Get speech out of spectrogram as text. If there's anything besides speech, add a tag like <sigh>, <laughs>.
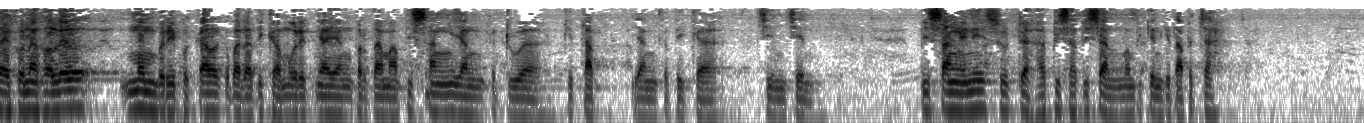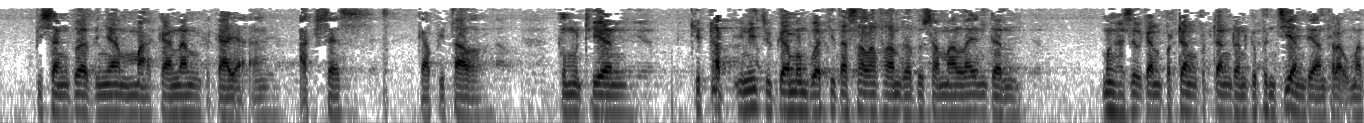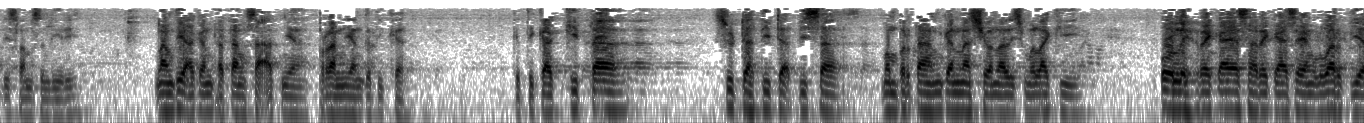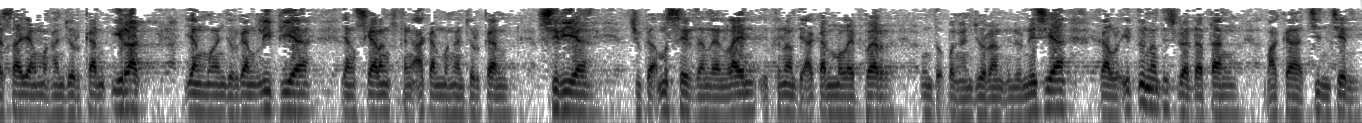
Syekhuna Khalil memberi bekal kepada tiga muridnya yang pertama pisang, yang kedua kitab, yang ketiga cincin. Pisang ini sudah habis-habisan membuat kita pecah. Pisang itu artinya makanan kekayaan, akses, kapital. Kemudian kitab ini juga membuat kita salah paham satu sama lain dan menghasilkan pedang-pedang dan kebencian di antara umat Islam sendiri. Nanti akan datang saatnya peran yang ketiga. Ketika kita sudah tidak bisa mempertahankan nasionalisme lagi, oleh rekayasa-rekayasa yang luar biasa yang menghancurkan Irak, yang menghancurkan Libya, yang sekarang sedang akan menghancurkan Syria, juga Mesir dan lain-lain, itu nanti akan melebar untuk penghancuran Indonesia. Kalau itu nanti sudah datang, maka cincin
